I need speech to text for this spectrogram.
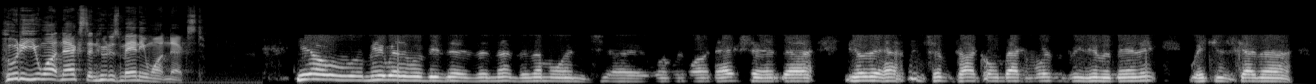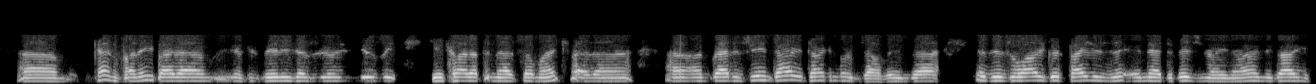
Who do you want next and who does manny want next? You know mayweather would be the the, the number one uh, one we want next and uh, you know there has been some talk going back and forth between him and manny which is kind of um, kind of funny, but um, you know, because Manny doesn't really usually get caught up in that so much. But uh, I'm glad to see him talking talking about himself, and uh, there's a lot of good fighters in that division right now, and they got a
